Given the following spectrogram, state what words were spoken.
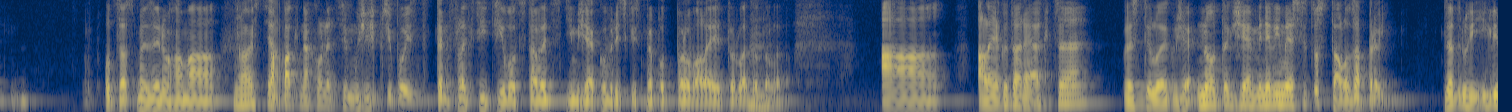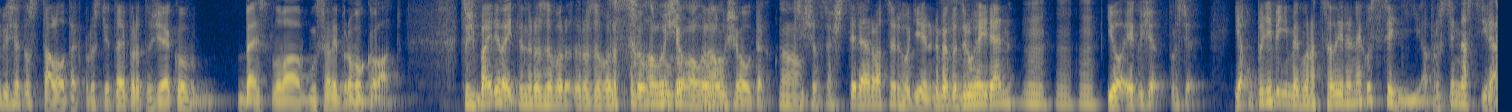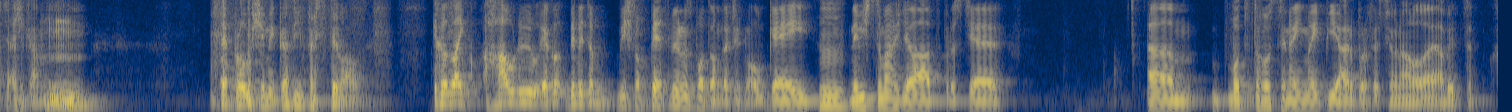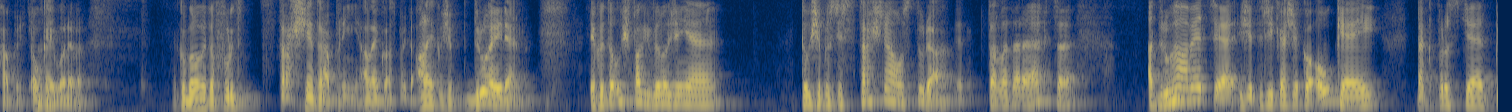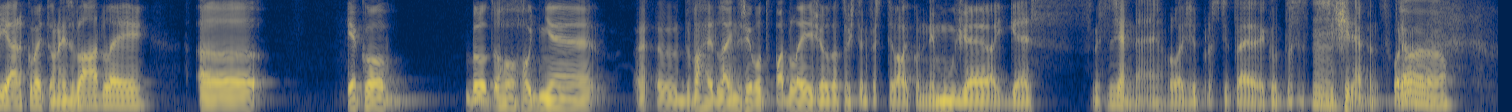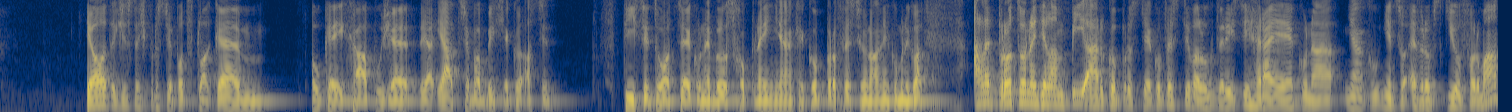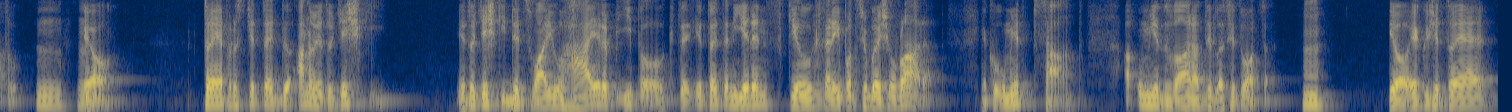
odsaz mezi nohama no, jistě, a no. pak nakonec si můžeš připojit ten flexící odstavec s tím, že jako vždycky jsme podporovali tohleto, hmm. tohleto. A, ale jako ta reakce, ve stylu jakože, no takže my nevíme, jestli to stalo za prvý. Za druhý, i kdyby se to stalo, tak prostě to je proto, že jako bez slova museli provokovat. Což by the way, ten rozhovor, rozhovor s tou Halušovou, no. tak no. přišel třeba 24 hodin, nebo jako mm. druhý den. Mm, mm, mm. Jo, jakože prostě, já úplně vidím, jak ona celý den jako sedí a prostě nasírá se a říká, hmm, teplouši mi kazí festival. Jako, like, how do you, jako, kdyby to vyšlo pět minut potom, tak řeknu, OK, hmm. nevíš, co máš dělat, prostě Um, od toho se najímají PR profesionálové, aby se, chápeš, OK, whatever. Jako bylo by to furt strašně trapný, ale jako aspoň to, ale jakože druhý den, jako to už fakt vyloženě, to už je prostě strašná ostuda, tahle ta reakce. A druhá věc je, že ty říkáš jako OK, tak prostě pr to nezvládli, uh, jako bylo toho hodně, eh, eh, dva headlineři odpadly, že jo, za což ten festival jako nemůže, I guess. Myslím, že ne, ale že prostě to je, jako, to se, hmm. to se shit happens. Jo, jo, jo. Jo, takže jsi prostě pod tlakem, OK, chápu, že já, já třeba bych jako asi v té situaci jako nebyl schopný nějak jako profesionálně komunikovat. Ale proto nedělám PR prostě jako festivalu, který si hraje jako na nějakou, něco evropského formátu. Hmm, hmm. Jo. To je prostě, to je, ano, je to těžký. Je to těžký. That's why you hire people. Který, to je ten jeden skill, který potřebuješ ovládat. Jako umět psát a umět zvládat tyhle situace. Hmm. Jo, jakože to je,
